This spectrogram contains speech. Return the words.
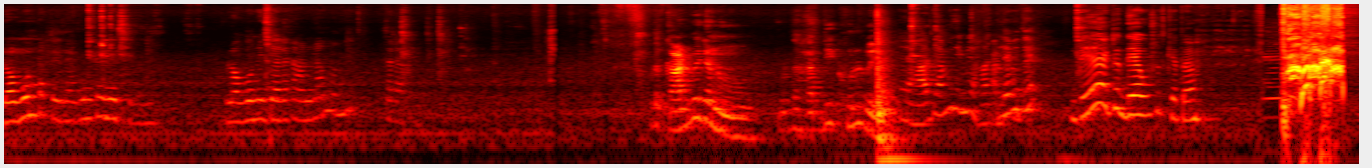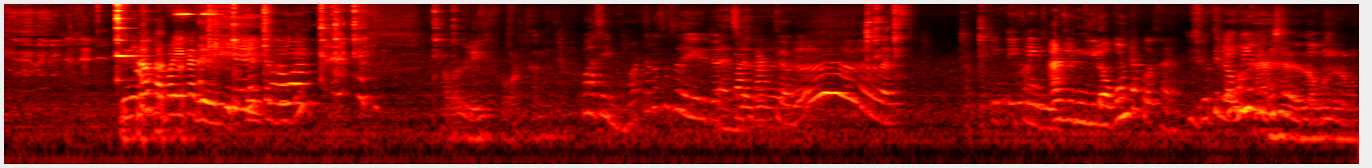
লবণটা পেয়ে লবণটা এনেছিলাম লবণের জায়গাটা আনলাম আমি তারা ওটা কাটবে কেন? ওটা হাত দিয়ে খুলবে। হ্যাঁ হাতে আমি এমনি হাত দেবে তো দে একটা দে ওষুধ খেতাম। দিবি না তারপরে এটা দে দিবি দিবি। পড়তা না এই তো এটা রাখতে হবে আর লবণটা কোথায়? সত্যি লবণ? হ্যাঁ লবণ লবণ।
